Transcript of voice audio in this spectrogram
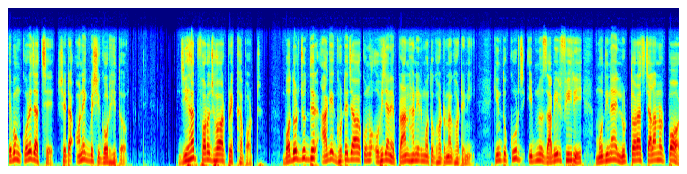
এবং করে যাচ্ছে সেটা অনেক বেশি গর্হিত। জিহাদ ফরজ হওয়ার প্রেক্ষাপট। বদরযুদ্ধের আগে ঘটে যাওয়া কোনো অভিযানে প্রাণহানির মতো ঘটনা ঘটেনি। কিন্তু কুর্জ ইবনু জাবির ফিহরি মদিনায় লুটতরাজ চালানোর পর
